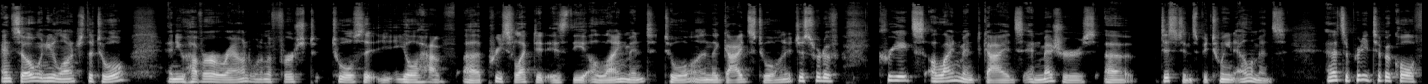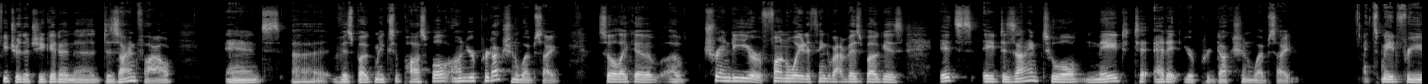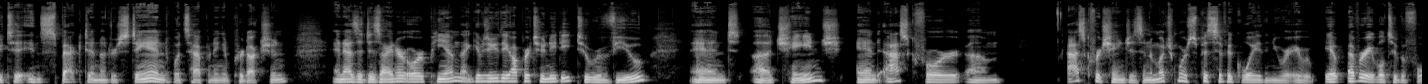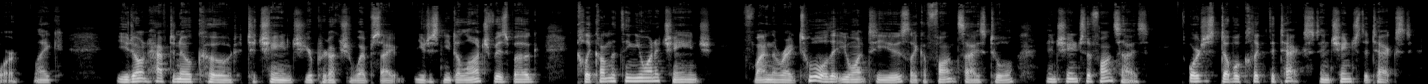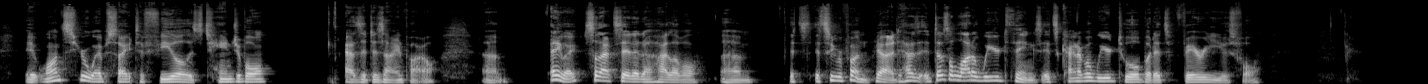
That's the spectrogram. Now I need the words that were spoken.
And so when you launch the tool and you hover around, one of the first tools that you'll have uh, pre-selected is the alignment tool and the guides tool. And it just sort of creates alignment guides and measures uh, distance between elements. And that's a pretty typical feature that you get in a design file. And uh, VisBug makes it possible on your production website. So, like a, a trendy or fun way to think about Visbug is it's a design tool made to edit your production website. It's made for you to inspect and understand what's happening in production. And as a designer or a PM, that gives you the opportunity to review and uh, change and ask for um, ask for changes in a much more specific way than you were ever able to before. Like you don't have to know code to change your production website. You just need to launch VisBug, click on the thing you want to change, find the right tool that you want to use, like a font size tool, and change the font size. Or just double click the text and change the text. It wants your website to feel as tangible as a design file. Um, anyway, so that's it at a high level. Um, it's it's super fun. Yeah, it has it does a lot of weird things. It's kind of a weird tool, but it's very useful.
